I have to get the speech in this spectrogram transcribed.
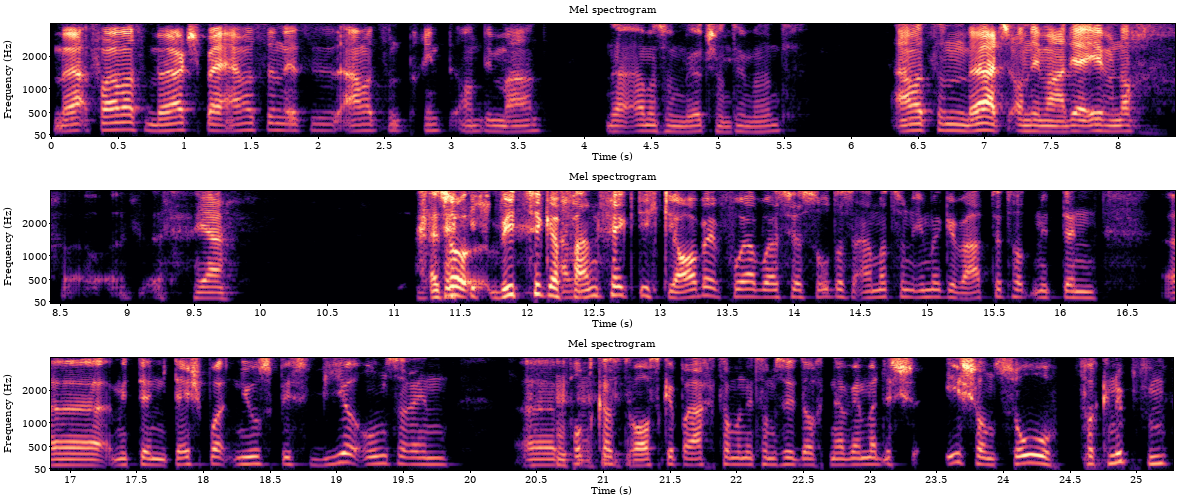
Mer vorher war es Merch bei Amazon, jetzt ist es Amazon Print on Demand. Na, Amazon Merch on Demand. Amazon Merch on Demand, ja eben noch, äh, ja. Also witziger Fun Fact, ich glaube, vorher war es ja so, dass Amazon immer gewartet hat mit den, äh, mit den Dashboard News, bis wir unseren äh, Podcast rausgebracht haben und jetzt haben sie gedacht, na, wenn wir das eh schon so verknüpfen,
